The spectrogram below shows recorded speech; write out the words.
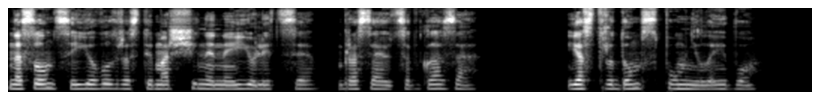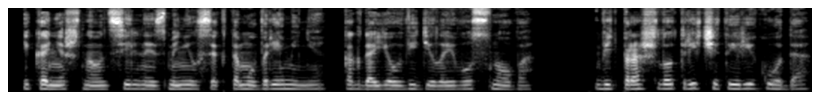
На солнце ее возраст и морщины на ее лице бросаются в глаза. Я с трудом вспомнила его. И, конечно, он сильно изменился к тому времени, когда я увидела его снова. Ведь прошло три-четыре года.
